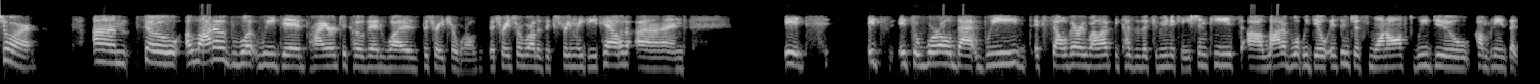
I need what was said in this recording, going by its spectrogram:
Sure. Um, so a lot of what we did prior to COVID was the trade show world. The trade show world is extremely detailed and it it's it's a world that we excel very well at because of the communication piece. a lot of what we do isn't just one-offs. We do companies that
